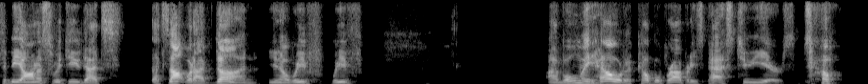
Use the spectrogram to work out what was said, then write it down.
to be honest with you, that's that's not what I've done. You know, we've we've I've only held a couple properties past two years. So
